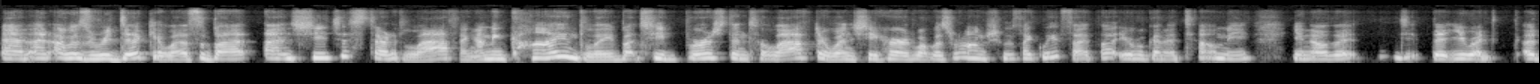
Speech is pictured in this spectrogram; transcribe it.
and, and I was ridiculous. But and she just started laughing. I mean, kindly, but she burst into laughter when she heard what was wrong. She was like, "Lisa, I thought you were going to tell me, you know, that that you had a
